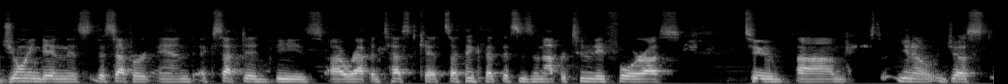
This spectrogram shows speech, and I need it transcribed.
joined in this this effort and accepted these uh, rapid test kits. I think that this is an opportunity for us to, um, you know, just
